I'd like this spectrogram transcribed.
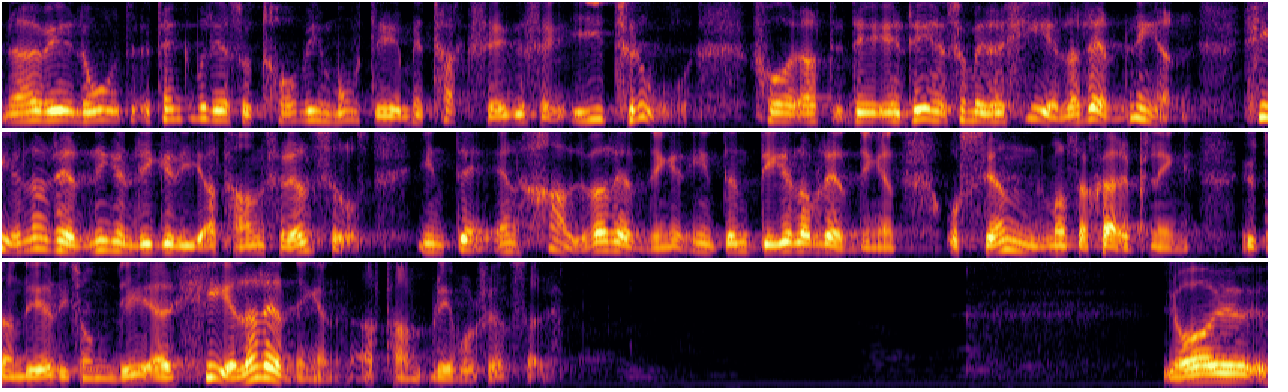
när vi då tänker på det så tar vi emot det med tacksägelse i tro. För att det är det som är hela räddningen. Hela räddningen ligger i att han frälser oss. Inte en halva räddningen, inte en del av räddningen och sen massa skärpning. Utan det är, liksom, det är hela räddningen att han blev vår frälsare. Jag, eh,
